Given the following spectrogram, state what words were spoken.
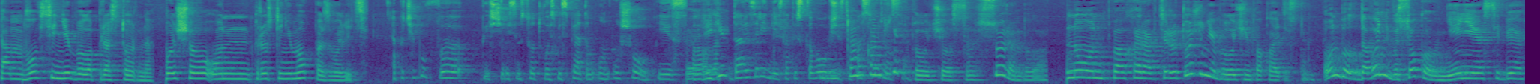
Там вовсе не было просторно. Больше он просто не мог позволить. А почему в 1885 он ушел из э, Риги? Да, из Риги, из латышского общества. Там Поссорился? конфликт получился, ссора была. Но он по характеру тоже не был очень покладистым. Он был довольно высокого мнения о себе.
